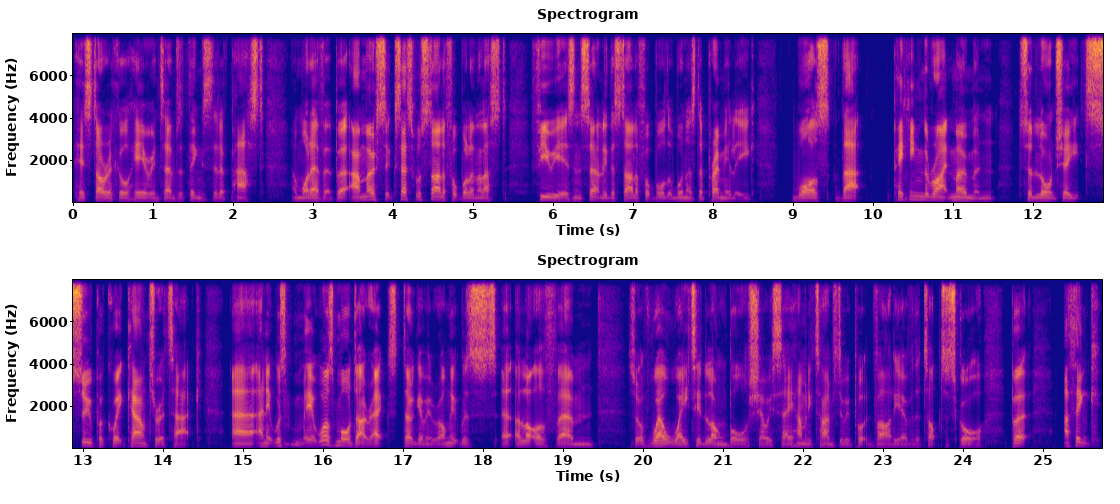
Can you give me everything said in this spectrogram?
historical here in terms of things that have passed and whatever, but our most successful style of football in the last few years, and certainly the style of football that won us the Premier League, was that picking the right moment to launch a super quick counter attack uh, and it was it was more direct. Don't get me wrong; it was a, lot of um, sort of well weighted long balls, shall we say? How many times do we put Vardy over the top to score? But I think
